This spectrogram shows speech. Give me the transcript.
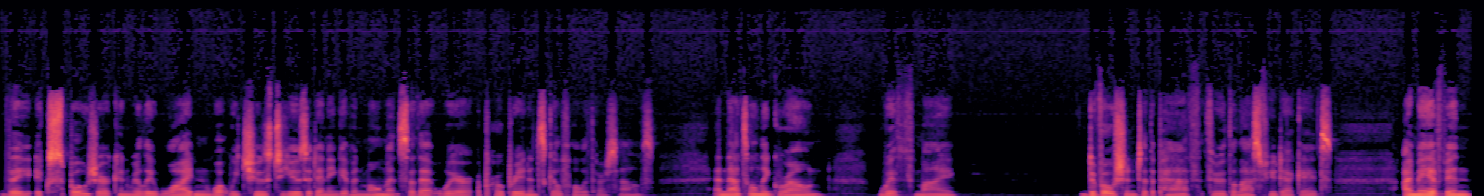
the exposure can really widen what we choose to use at any given moment so that we're appropriate and skillful with ourselves. And that's only grown with my devotion to the path through the last few decades. I may have been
